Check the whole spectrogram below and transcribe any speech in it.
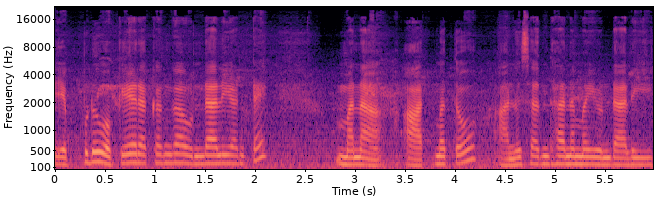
ఎప్పుడూ ఒకే రకంగా ఉండాలి అంటే మన ఆత్మతో అనుసంధానమై ఉండాలి.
